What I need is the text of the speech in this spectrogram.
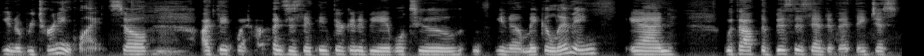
you know, returning clients. So, mm-hmm. I think what happens is they think they're going to be able to, you know, make a living, and without the business end of it, they just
